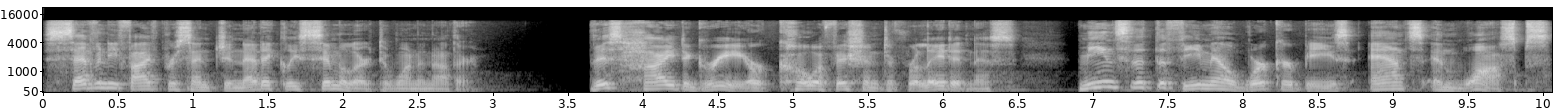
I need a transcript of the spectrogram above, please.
75% genetically similar to one another. This high degree or coefficient of relatedness means that the female worker bees, ants, and wasps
